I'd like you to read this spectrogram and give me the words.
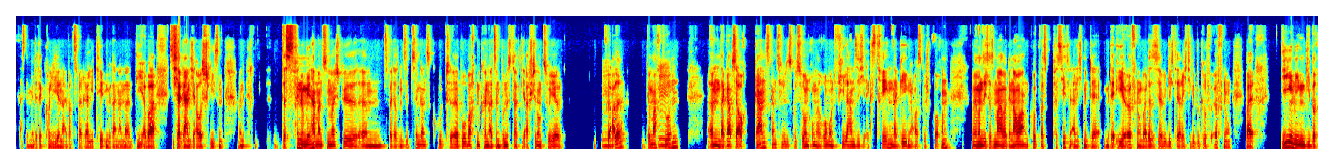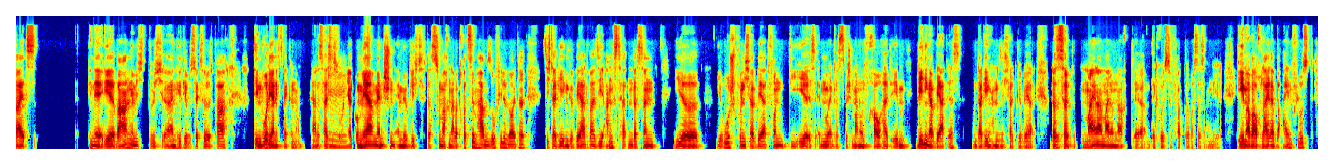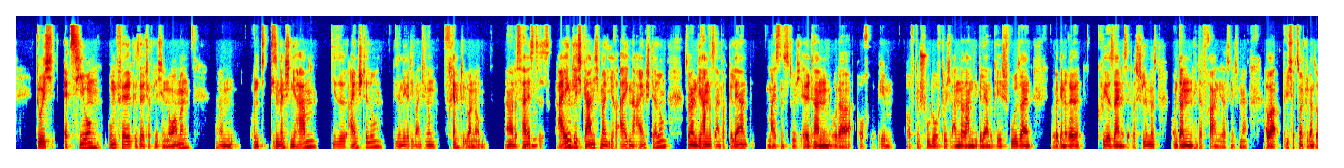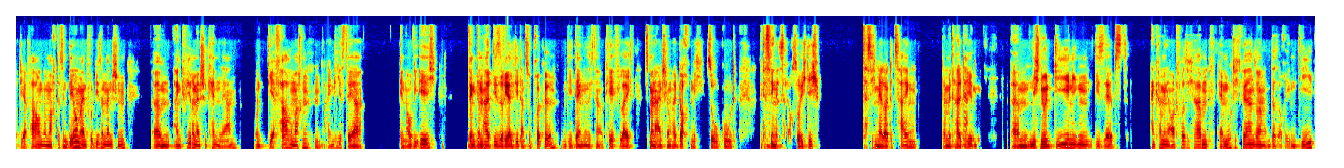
Das im Endeffekt kollieren einfach zwei Realitäten miteinander, die aber sich ja gar nicht ausschließen. Und das Phänomen hat man zum Beispiel ähm, 2017 ganz gut äh, beobachten können, als im Bundestag die Abstimmung zur Ehe mhm. für alle gemacht mhm. wurden. Ähm, da gab es ja auch ganz, ganz viele Diskussionen drumherum und viele haben sich extrem dagegen ausgesprochen. Und wenn man sich das mal aber genauer anguckt, was passiert denn eigentlich mit der, mit der Eheöffnung? Weil das ist ja wirklich der richtige Begriff Öffnung. Weil diejenigen, die bereits in der Ehe waren, nämlich durch ein heterosexuelles Paar, denen wurde ja nichts weggenommen. Ja, das heißt, mhm. es wurden ja nur mehr Menschen ermöglicht, das zu machen. Aber trotzdem haben so viele Leute sich dagegen gewehrt, weil sie Angst hatten, dass dann ihre ihr ursprünglicher Wert von die Ehe ist nur etwas zwischen Mann und Frau halt eben weniger wert ist. Und dagegen haben sie sich halt gewehrt. Und das ist halt meiner Meinung nach der, der größte Faktor, was das angeht. Eben aber auch leider beeinflusst durch Erziehung, Umfeld, gesellschaftliche Normen. Ähm, und diese Menschen, die haben diese Einstellung, diese negative Einstellung fremd übernommen. Ja, das heißt, mhm. es ist eigentlich gar nicht mal ihre eigene Einstellung, sondern die haben das einfach gelernt, meistens durch Eltern oder auch eben auf dem Schulhof durch andere haben sie gelernt, okay, schwul sein oder generell queer sein ist etwas Schlimmes und dann hinterfragen die das nicht mehr. Aber ich habe zum Beispiel ganz oft die Erfahrung gemacht, dass in dem Moment, wo diese Menschen ähm, einen queeren Menschen kennenlernen und die Erfahrung machen, hm, eigentlich ist der ja genau wie ich, fängt mhm. dann halt diese Realität an zu bröckeln und die denken sich dann, okay, vielleicht ist meine Einstellung halt doch nicht so gut. Und deswegen mhm. ist es halt auch so wichtig, dass sich mehr Leute zeigen, damit halt ja. eben ähm, nicht nur diejenigen, die selbst ein Coming-out vor sich haben, ermutigt werden, sondern dass auch eben die,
